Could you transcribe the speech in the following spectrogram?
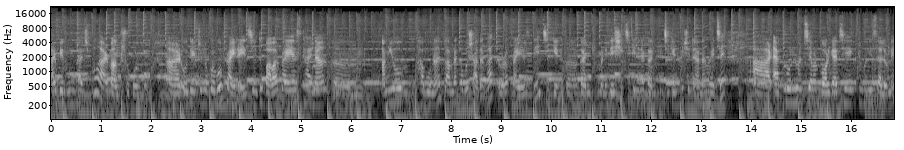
আর বেগুন ভাজবো, আর মাংস করব। আর ওদের জন্য করব ফ্রাইড রাইস। যেহেতু বাবা ফ্রাইড রাইস খায় না আমিও খাব না। তো আমরা খাব সাদা ভাত আর ওরা ফ্রাইড রাইস দিয়ে চিকেন মানে দেশি চিকেন যেটা কান্ট্রি চিকেন হয় সেটা আনা হয়েছে। আর এখন হচ্ছে আমার বর গেছে একটুখানি স্যালনে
